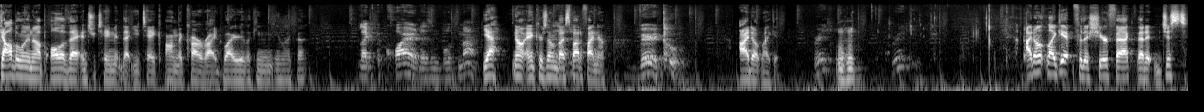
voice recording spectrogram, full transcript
gobbling up all of that entertainment that you take on the car ride. Why are you looking at me like that? Like acquired as in both out. Yeah, no, Anchor's owned by Spotify now. Very cool. I don't like it. Really? Mm-hmm. Really? I don't like it for the sheer fact that it just,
